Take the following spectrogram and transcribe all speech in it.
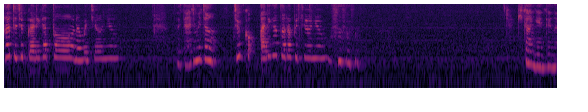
ハート10個ありがとうラブチューニュンそしてはじめちゃん10個ありがとうラブチューニュン期間限定のや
